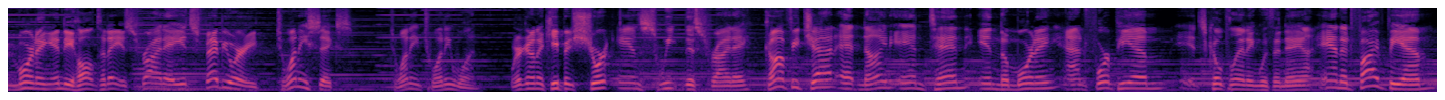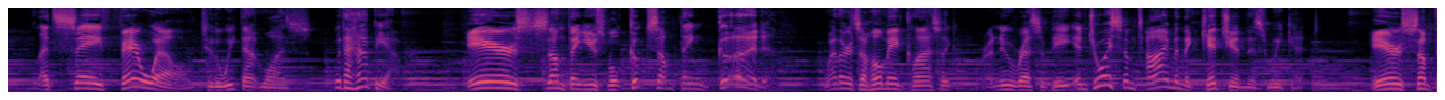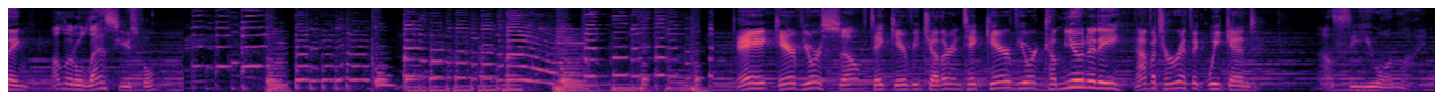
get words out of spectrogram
Good morning, Indy Hall. Today is Friday. It's February 26, 2021. We're going to keep it short and sweet this Friday. Coffee chat at 9 and 10 in the morning. At 4 p.m., it's co planning with Anea. And at 5 p.m., let's say farewell to the week that was with a happy hour. Here's something useful cook something good. Whether it's a homemade classic or a new recipe, enjoy some time in the kitchen this weekend. Here's something a little less useful. Take care of yourself, take care of each other, and take care of your community. Have a terrific weekend. I'll see you online.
